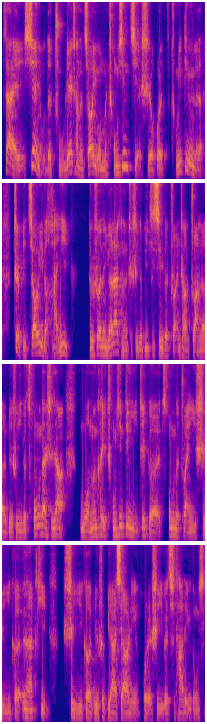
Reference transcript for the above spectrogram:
在现有的主链上的交易，我们重新解释或者重新定义了这笔交易的含义。比如说呢，原来可能只是一个 BTC 的转账，转了比如说一个葱，但实际上我们可以重新定义这个葱的转移是一个 NFT，是一个比如说 BRC 二零或者是一个其他的一个东西。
